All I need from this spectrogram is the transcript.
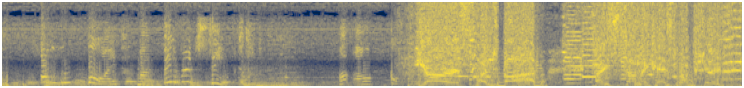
Oh boy, my favorite seat. Uh-oh. Yours, SpongeBob! My stomach has ruptured!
